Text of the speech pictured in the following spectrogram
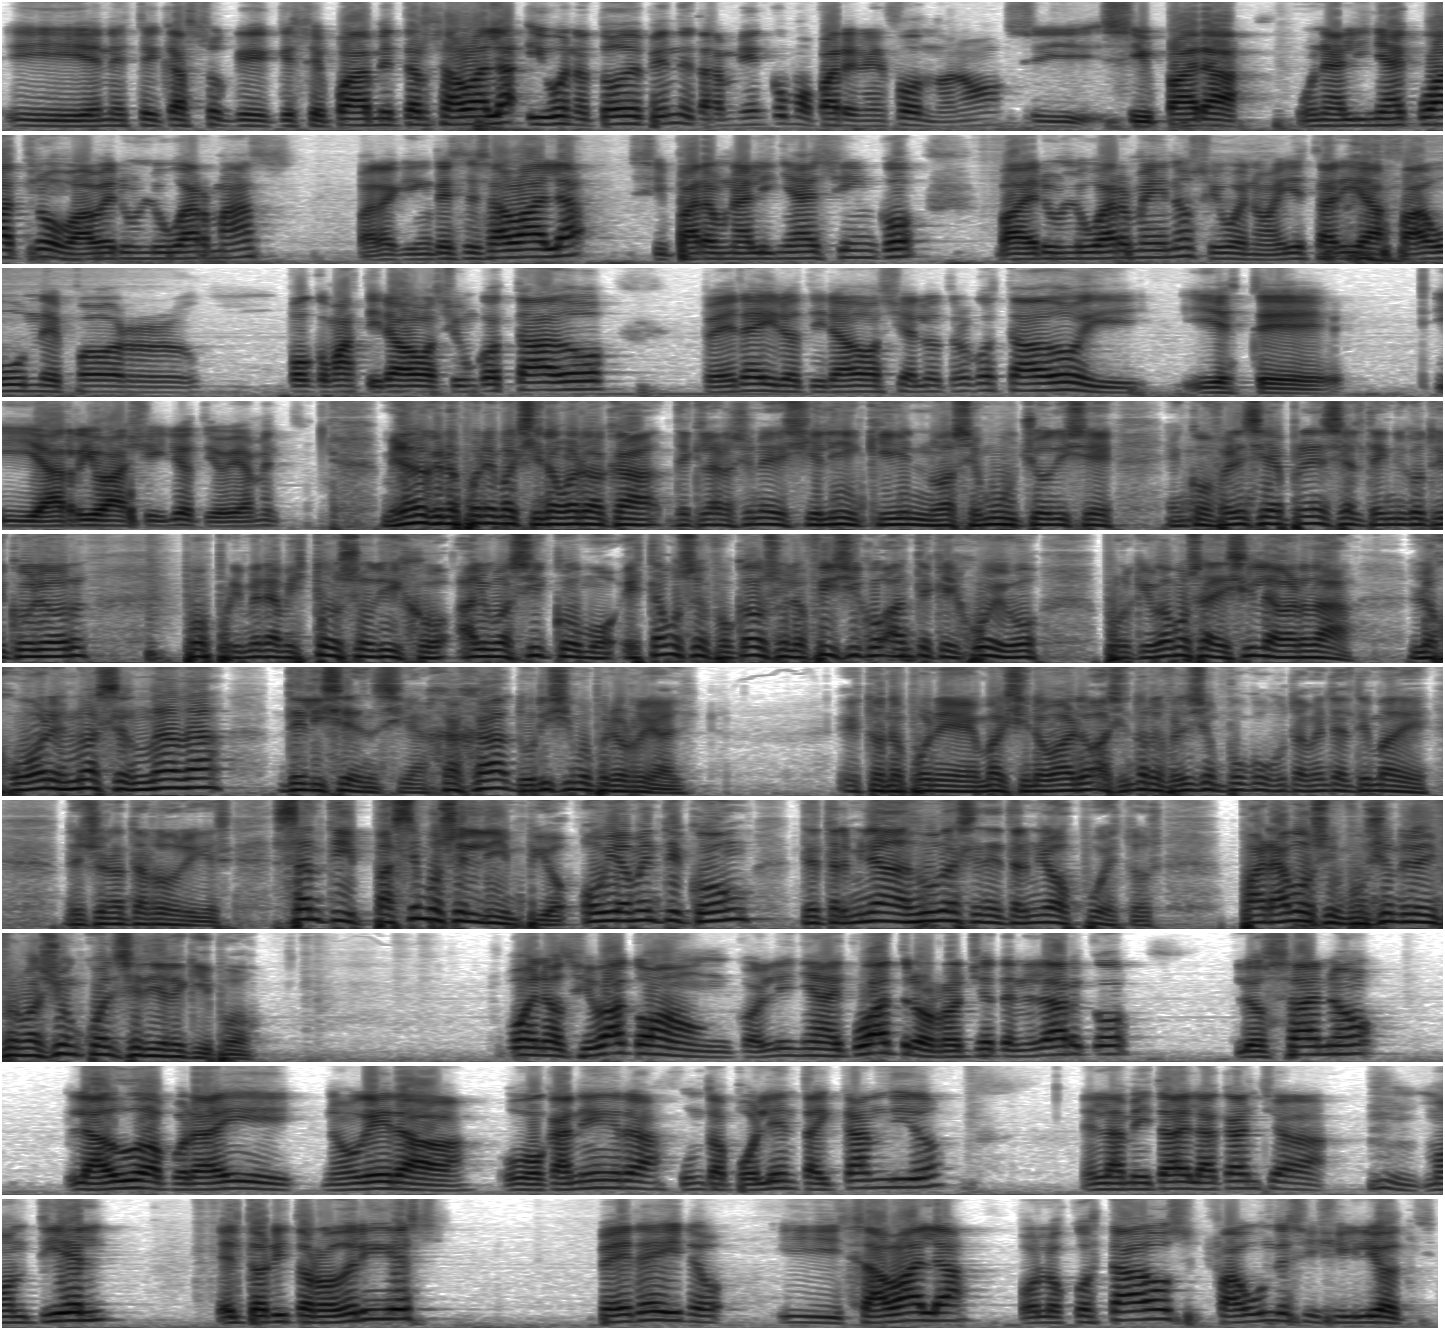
Y en este caso que, que se pueda meter esa bala. Y bueno, todo depende también cómo para en el fondo, ¿no? Si, si para una línea de cuatro, va a haber un lugar más para que ingrese esa bala. Si para una línea de cinco, va a haber un lugar menos. Y bueno, ahí estaría Fagundes por un poco más tirado hacia un costado, Pereiro tirado hacia el otro costado y, y este y arriba Gigliotti, obviamente. Mirá lo que nos pone Maxi Navarro acá, declaraciones de Zielinski, no hace mucho, dice, en conferencia de prensa el técnico tricolor, post primer amistoso, dijo algo así como, estamos enfocados en lo físico antes que el juego, porque vamos a decir la verdad, los jugadores no hacen nada de licencia, jaja, durísimo pero real. Esto nos pone Maxi Novaro, haciendo referencia un poco justamente al tema de, Jonathan Rodríguez. Santi, pasemos en limpio, obviamente con determinadas dudas en determinados puestos. Para vos, en función de la información, ¿cuál sería el equipo? Bueno, si va con, con línea de cuatro, Rochete en el arco, Lozano, la duda por ahí, Noguera o Bocanegra, junto a Polenta y Cándido. En la mitad de la cancha, Montiel, el Torito Rodríguez, Pereiro y Zavala por los costados, Fagundes y Gigliotti.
